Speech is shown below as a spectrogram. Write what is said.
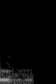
Mm-hmm.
